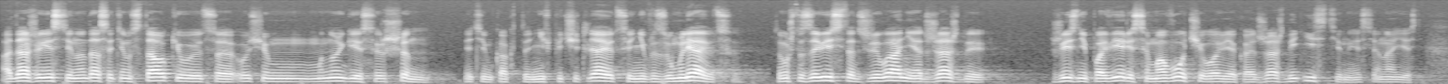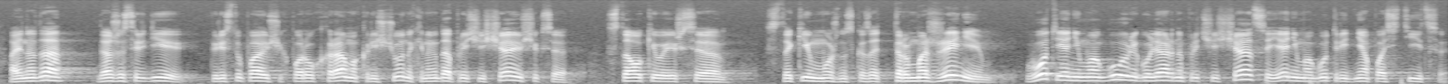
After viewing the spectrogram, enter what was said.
а даже если иногда с этим сталкиваются, очень многие совершенно этим как-то не впечатляются и не вразумляются, потому что зависит от желания, от жажды жизни по вере самого человека, от жажды истины, если она есть. А иногда даже среди переступающих порог храма, крещенных, иногда причащающихся, сталкиваешься с таким, можно сказать, торможением – вот я не могу регулярно причащаться, я не могу три дня поститься.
